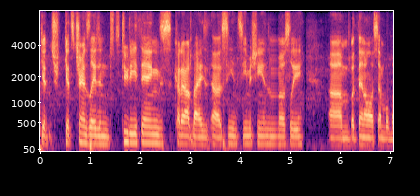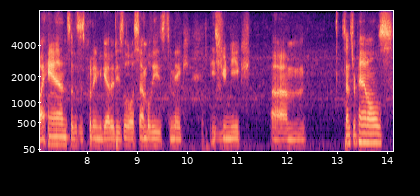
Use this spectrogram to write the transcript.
get, gets translated into 2D things, cut out by uh, CNC machines mostly, um, but then all assembled by hand. So this is putting together these little assemblies to make these unique um, sensor panels.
